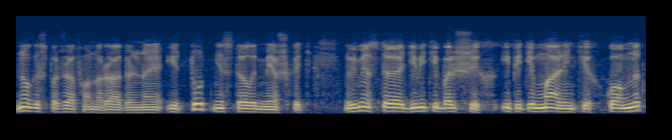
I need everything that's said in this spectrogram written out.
Но госпожа фон Радольная и тут не стала мешкать. Вместо девяти больших и пяти маленьких комнат,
